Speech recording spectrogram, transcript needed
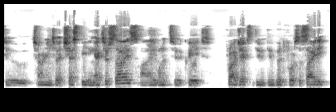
to turn into a chest beating exercise. I wanted to create projects, do, do good for society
